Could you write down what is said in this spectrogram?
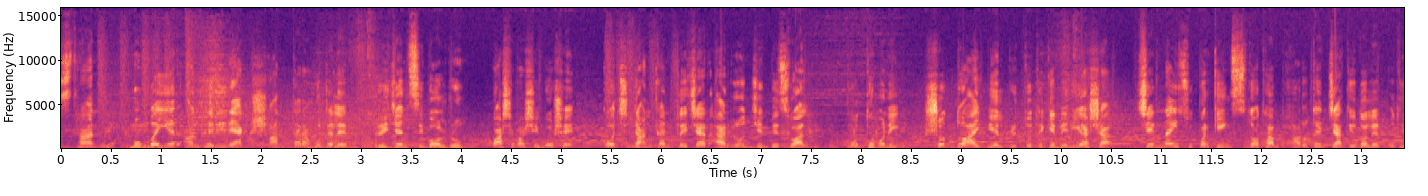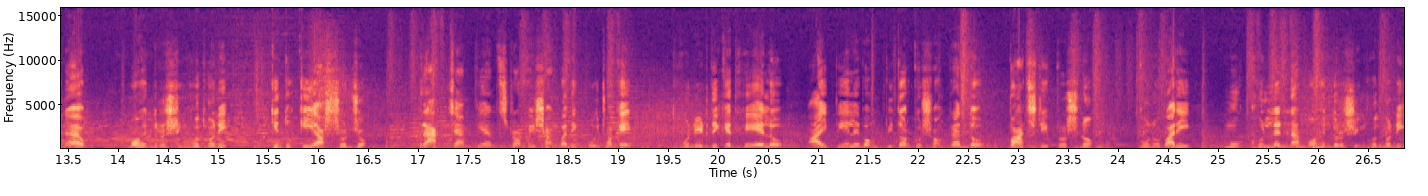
স্থান, মুম্বাইয়ের আন্ধেরির এক সাততারা হোটেলের রিজেন্সি বলরুম। পাশাপাশি বসে কোচ ডানকান ফ্লেচার আর রঞ্জিত বিসওয়াল। মধ্যমণি, সদ্য আইপিএল বৃত্ত থেকে বেরিয়ে আসা চেন্নাই সুপার কিংস তথা ভারতের জাতীয় দলের অধিনায়ক মহেন্দ্র সিংহ ধোনি। কিন্তু কি আশ্চর্য, প্রাক চ্যাম্পিয়ন্স ট্রফি সাংবাদিক বৈঠকে ধোনির দিকে ধেয়ে এলো আইপিএল এবং বিতর্ক সংক্রান্ত পাঁচটি প্রশ্ন। কোনোবারই মুখ খুললেন না মহেন্দ্র সিংহ ধোনি।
